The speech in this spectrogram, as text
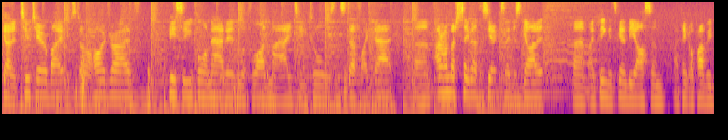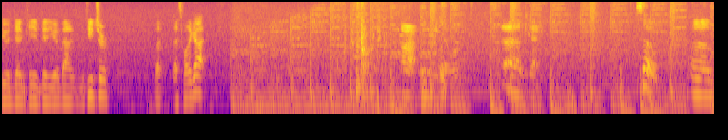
Got a two terabyte external hard drive, PC formatted with a lot of my IT tools and stuff like that. Um, I don't have much to say about this yet because I just got it. Um, I think it's going to be awesome. I think I'll probably do a dedicated video about it in the future, but that's what I got. All right, that one. Okay. So, um,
